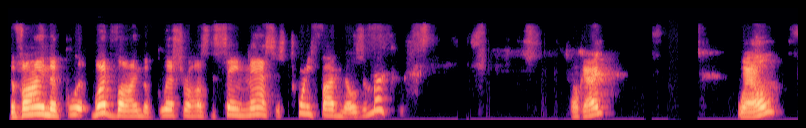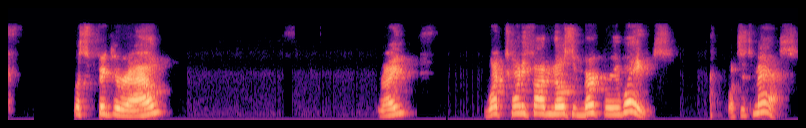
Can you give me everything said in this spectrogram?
The volume of what volume of glycerol has the same mass as 25 mils of mercury? Okay. Well, let's figure out, right? What 25 mils of mercury weighs? What's its mass?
